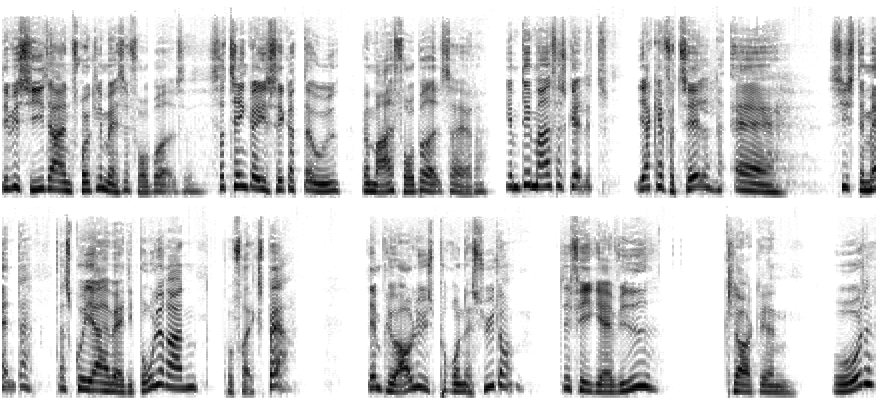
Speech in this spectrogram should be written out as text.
Det vil sige, at der er en frygtelig masse forberedelse. Så tænker I sikkert derude, hvor meget forberedelse er der? Jamen, det er meget forskelligt. Jeg kan fortælle, at sidste mandag, der skulle jeg have været i boligretten på Frederiksberg. Den blev aflyst på grund af sygdom. Det fik jeg at vide klokken 8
